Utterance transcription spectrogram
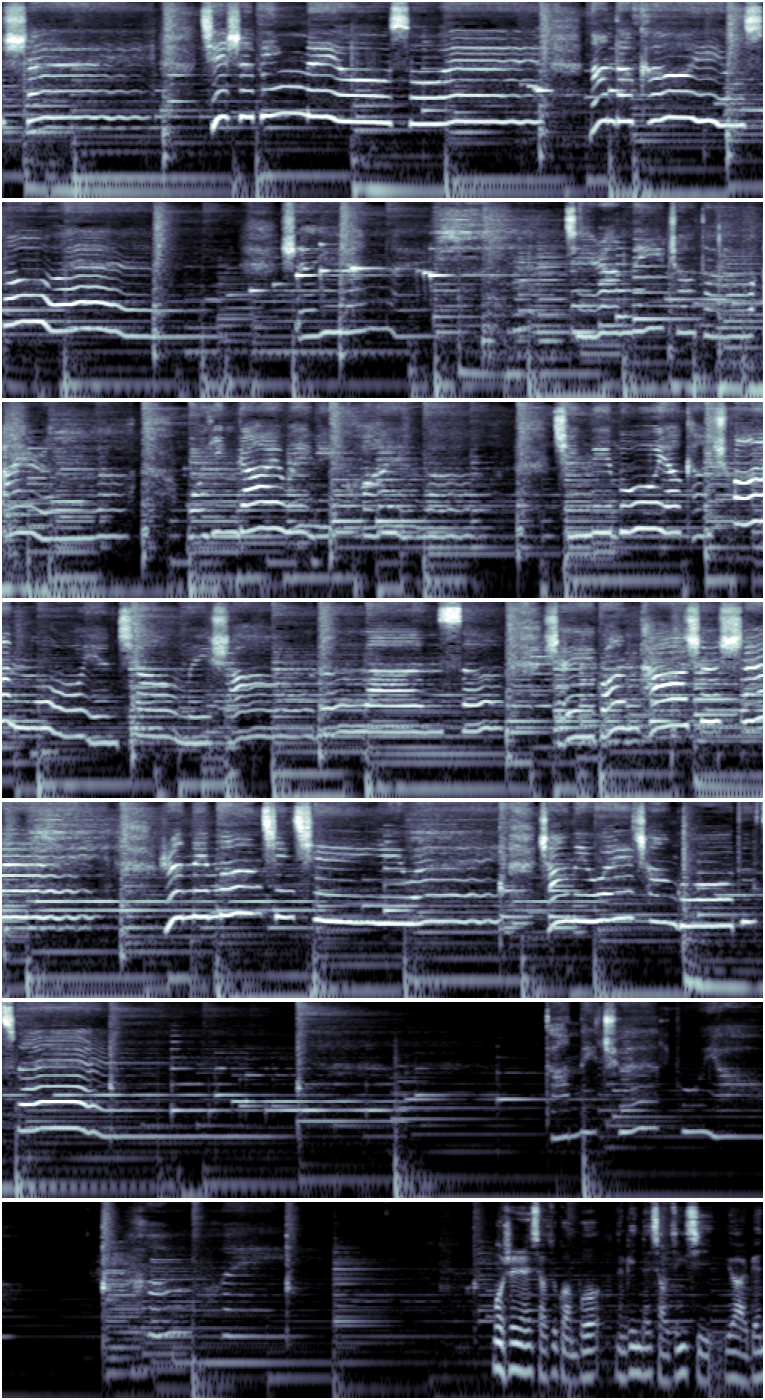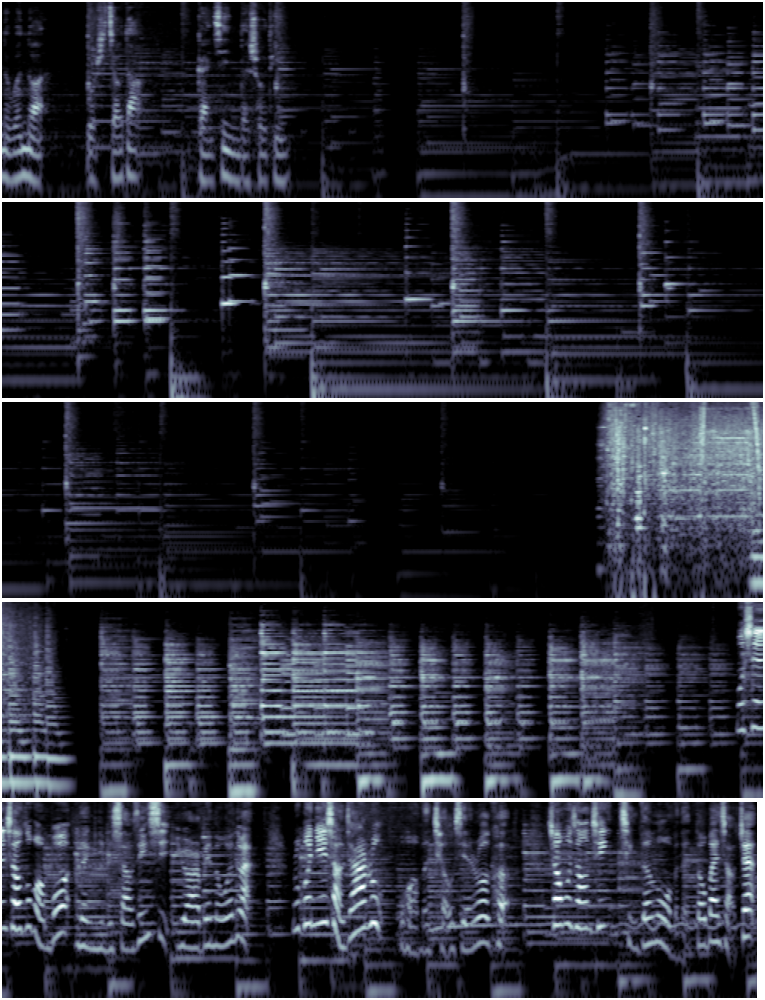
是谁？其实并没有所谓，难道可以有所陌生人小组广播能给你的小惊喜与耳边的温暖，我是交大，感谢你的收听。小组广播，任你的小惊喜与耳边的温暖。如果你也想加入，我们求贤若渴。招募相亲，请登录我们的豆瓣小站。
